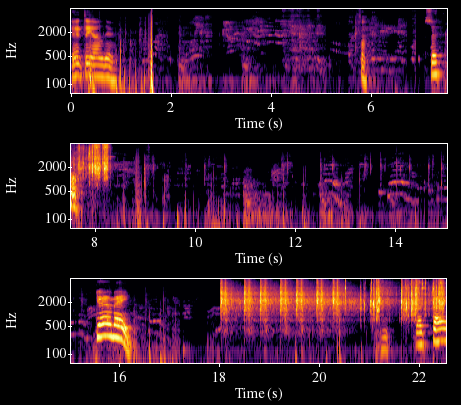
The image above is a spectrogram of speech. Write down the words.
Anything out there? Kill me! Just I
